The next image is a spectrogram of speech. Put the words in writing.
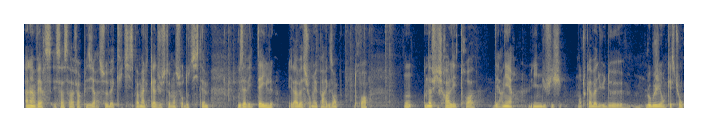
A l'inverse, et ça, ça va faire plaisir à ceux bah, qui utilisent pas mal 4 justement sur d'autres systèmes, vous avez tail et là, bah, sur mes par exemple 3, on, affichera les trois dernières lignes du fichier. En tout cas, bah, du, de l'objet en question,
